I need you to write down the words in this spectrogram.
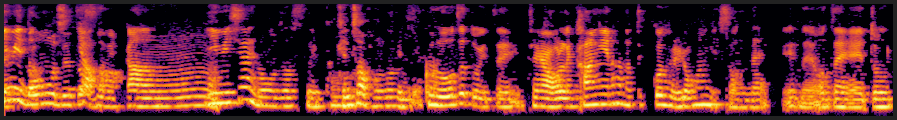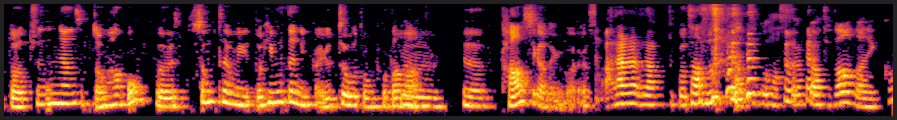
이미 너무 늦었으니까 음. 이미 시간이 너무 늦었으니까 괜찮은 방법이네요. 그래서 어제도 이제 제가 원래 강의를 하나 듣고 자려고 한 게 있었는데 이제 어제 좀또춘 연습 좀 하고 그 숨틈이 또 힘드니까 유튜브 좀 보다가 음. 그 5시가 된 거예요. 아랄랄락 듣고 잤어요. 다 듣고 잤어요? 야, 대단하다니까?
